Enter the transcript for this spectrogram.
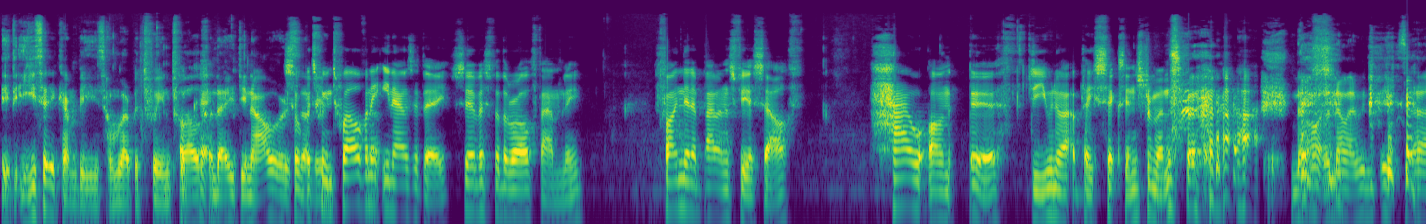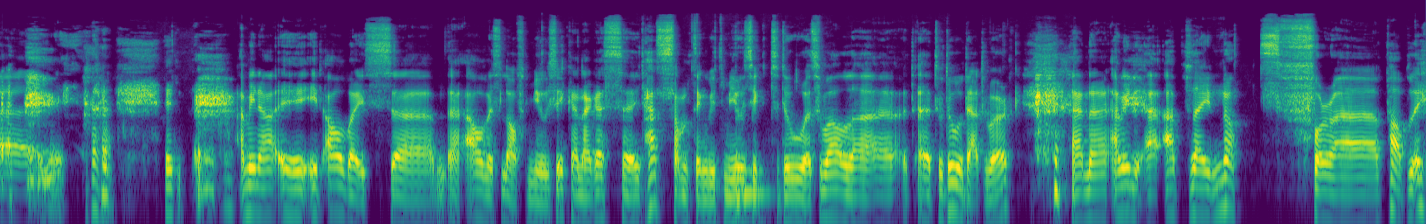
it easily can be somewhere between twelve okay. and eighteen hours. So I between mean, twelve and eighteen hours a day, service for the royal family, finding a balance for yourself. How on earth do you know how to play six instruments? no, no. I mean, it's. Uh, it, I mean, uh, it always. Uh, I always loved music, and I guess it has something with music to do as well. Uh, uh, to do that work, and uh, I mean, I, I play not for uh, public.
